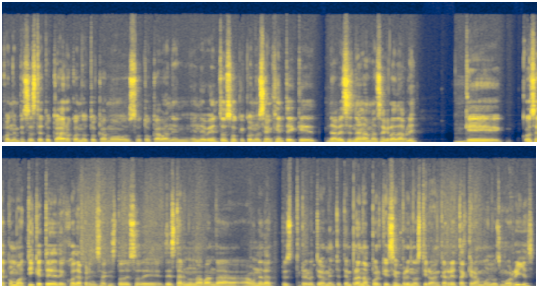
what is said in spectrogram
cuando empezaste a tocar o cuando tocamos o tocaban en, en eventos o que conocían gente que a veces no era más agradable. Que, o sea, como a ti que te dejó de aprendizajes todo eso de, de, estar en una banda a una edad pues relativamente temprana porque siempre nos tiraban carreta que éramos los morrillos.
